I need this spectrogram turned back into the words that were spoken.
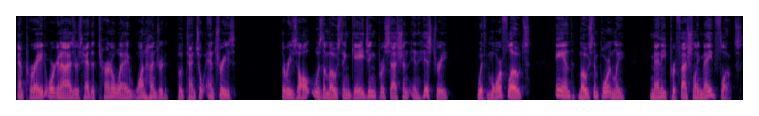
and parade organizers had to turn away 100 potential entries. The result was the most engaging procession in history, with more floats and, most importantly, many professionally made floats.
